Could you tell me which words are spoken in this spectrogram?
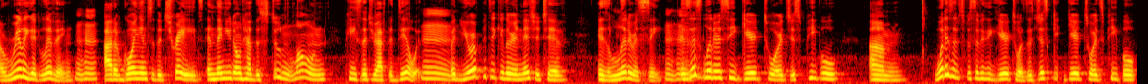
a really good living out of going into the trades, and then you don't have the student loan piece that you have to deal with. Mm. But your particular initiative is literacy. Mm-hmm. Is this literacy geared towards just people? Um, what is it specifically geared towards? It's just ge- geared towards people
